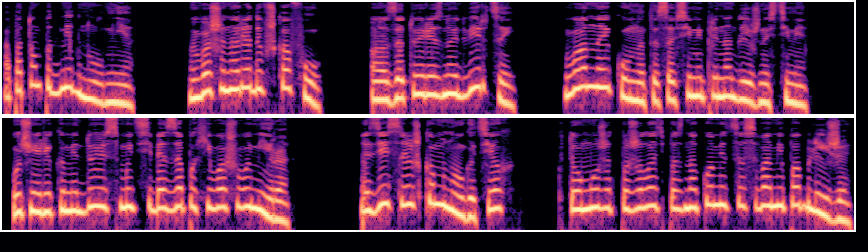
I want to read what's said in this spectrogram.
А потом подмигнул мне. «Ваши наряды в шкафу, а за той резной дверцей ванная комната со всеми принадлежностями. Очень рекомендую смыть себя запахи вашего мира. Здесь слишком много тех, кто может пожелать познакомиться с вами поближе.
